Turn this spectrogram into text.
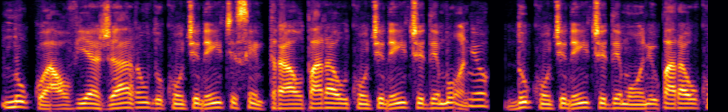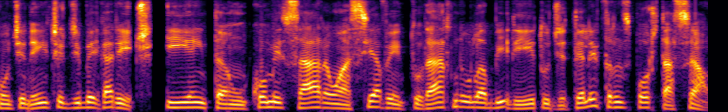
no qual viajaram do continente central para o continente demônio, do continente demônio para o continente de Begarit, e então começaram a se aventurar no labirinto de teletransportação.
